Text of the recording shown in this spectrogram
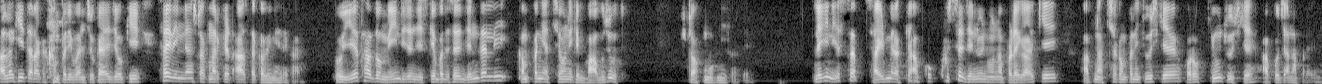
अलग ही तरह का कंपनी बन चुका है, जो कि शायद इंडियन स्टॉक मार्केट आज तक कभी नहीं देखा है। तो ये था दो मेन रीज़न जिसके वजह से जनरली कंपनी अच्छे होने के बावजूद स्टॉक मूव नहीं करते। लेकिन ये सब साइड में रख के आपको खुद से जेन्यून होना पड़ेगा कि आपने अच्छा कंपनी चूज़ किया है और वो क्यों चूज़ किया है, आपको जाना पड़ेगा।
